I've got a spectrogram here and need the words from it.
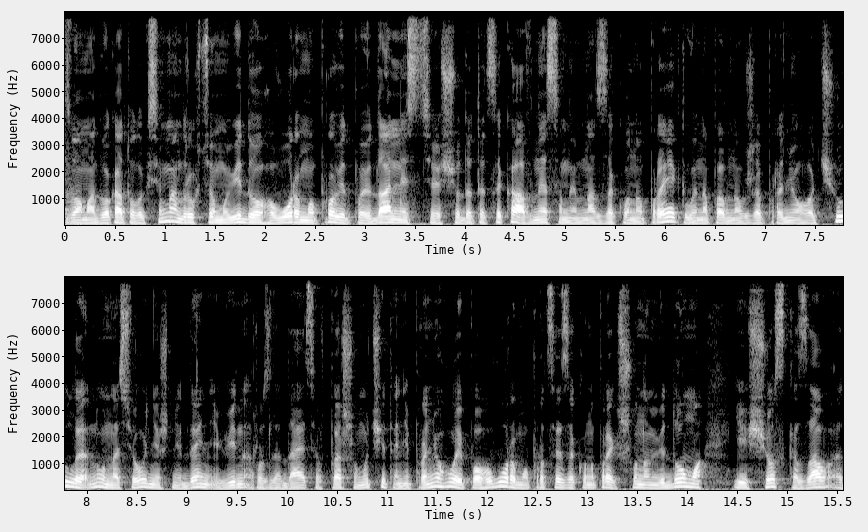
з вами адвокат Олексій Мендрух. В цьому відео говоримо про відповідальність щодо ТЦК. Внесений в нас законопроект. Ви напевно вже про нього чули. Ну на сьогоднішній день він розглядається в першому читанні. Про нього і поговоримо про цей законопроект, що нам відомо, і що сказав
